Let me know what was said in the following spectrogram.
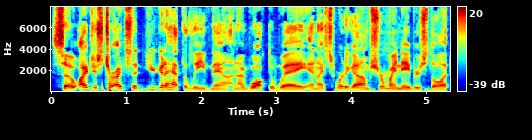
So I just tried. I said, "You're gonna have to leave now," and I walked away. And I swear to God, I'm sure my neighbors thought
